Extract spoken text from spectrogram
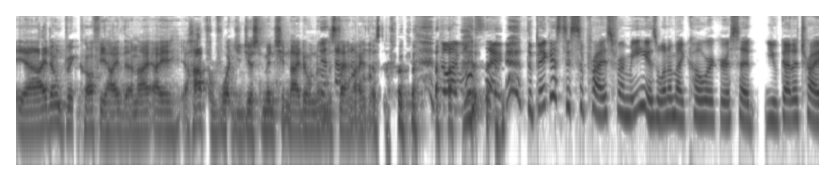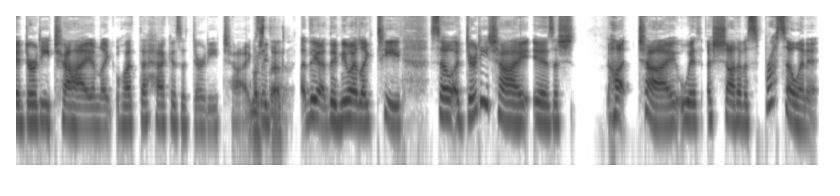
yeah, I don't drink coffee either, and I, I half of what you just mentioned I don't understand either. So. no, I will say the biggest surprise for me is one of my coworkers said you've got to try a dirty chai. I'm like, what the heck is a dirty chai? What's they, that? Uh, yeah, they knew I like tea. So a dirty chai is a sh- hot chai with a shot of espresso in it.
